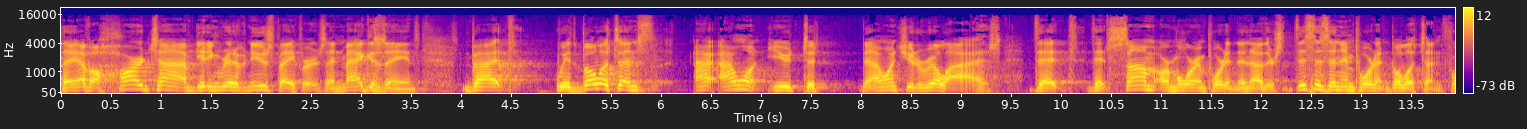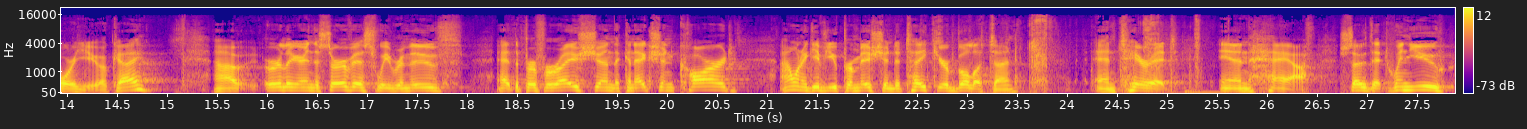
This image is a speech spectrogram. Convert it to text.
They have a hard time getting rid of newspapers and magazines. But with bulletins, I, I want you to I want you to realize that, that some are more important than others. This is an important bulletin for you, okay? Uh, earlier in the service, we remove at the perforation the connection card. I want to give you permission to take your bulletin and tear it in half so that when you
